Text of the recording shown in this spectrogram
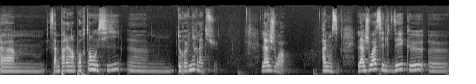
Euh, ça me paraît important aussi euh, de revenir là-dessus. La joie. Allons-y. La joie, c'est l'idée que euh,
